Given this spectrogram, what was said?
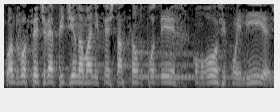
Quando você estiver pedindo a manifestação do poder, como houve com Elias,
